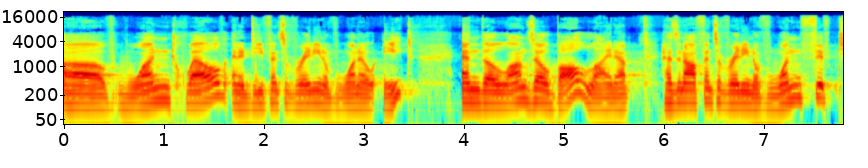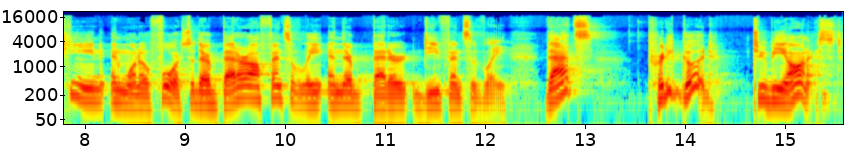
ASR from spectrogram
of 112 and a defensive rating of 108. And the Lonzo Ball lineup has an offensive rating of 115 and 104. So they're better offensively and they're better defensively. That's pretty good, to be honest.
